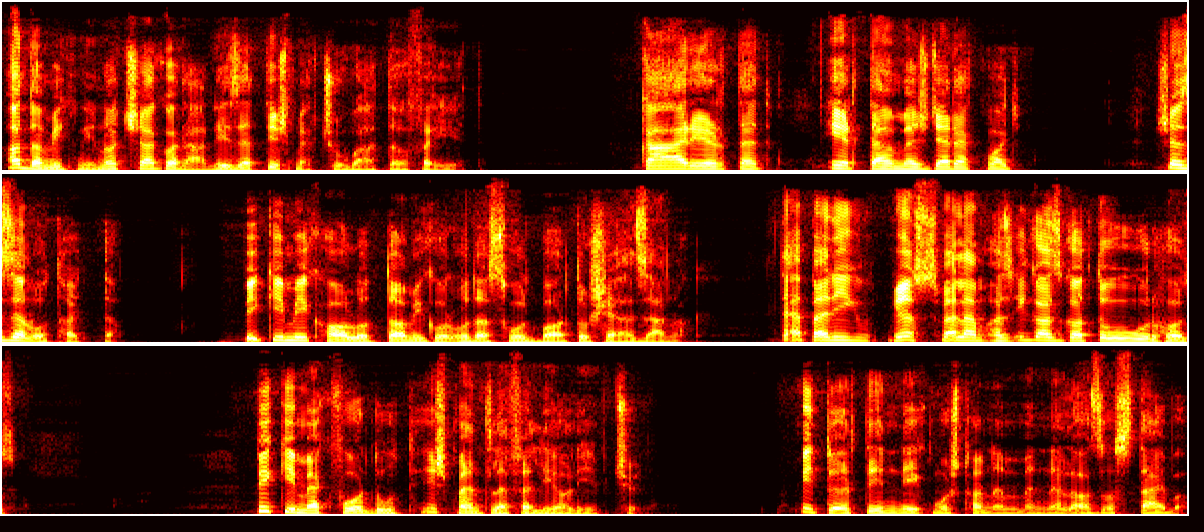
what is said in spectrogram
Adamikné nagysága ránézett, és megcsóválta a fejét. Kár érted, értelmes gyerek vagy. És ezzel otthagyta. Piki még hallotta, amikor odaszólt Bartos Elzának. Te pedig jössz velem az igazgató úrhoz. Piki megfordult, és ment lefelé a lépcsőn. Mi történnék most, ha nem menne le az osztályba?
